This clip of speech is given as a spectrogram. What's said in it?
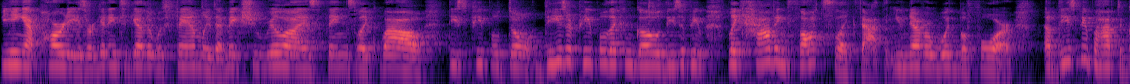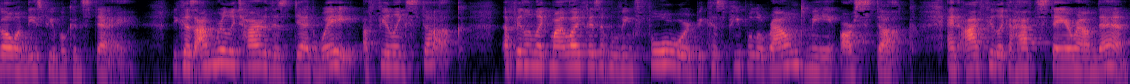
Being at parties or getting together with family that makes you realize things like, wow, these people don't, these are people that can go, these are people, like having thoughts like that that you never would before. Of these people have to go and these people can stay. Because I'm really tired of this dead weight of feeling stuck a feeling like my life isn't moving forward because people around me are stuck and I feel like I have to stay around them.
